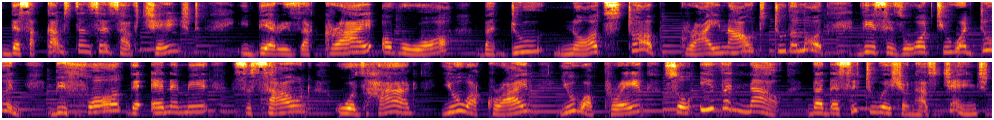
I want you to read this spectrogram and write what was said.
The circumstances have changed. There is a cry of war, but do not stop crying out to the Lord. This is what you were doing before the enemy's sound was heard. You were crying, you were praying. So even now, that the situation has changed,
